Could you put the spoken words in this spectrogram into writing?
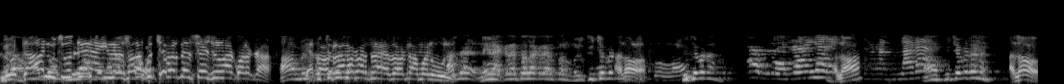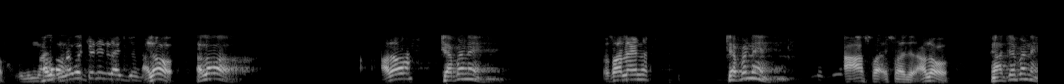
నువ్వు దా నువ్వు చూస్తే ఐదు నిమిషాలు కూర్చోబెడతావు స్టేషన్ నా కొరక. ఆ, మీరు ఎవరు డ్రామా నువ్వు? నేను ఎక్కడ మీరు హలో. కూర్చోబెట్టండి. హలో? కూర్చోబెట్టండి. హలో? హలో? హలో? హలో? చెప్పండి. సార్ చెప్పండి. ఆ, సరే. హలో? ఆ, చెప్పండి.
